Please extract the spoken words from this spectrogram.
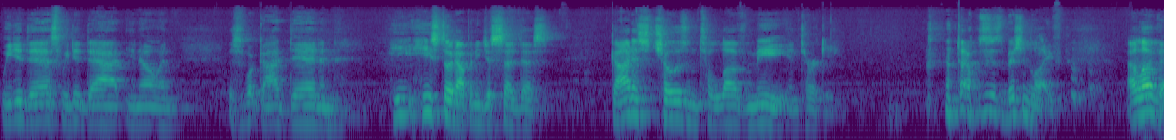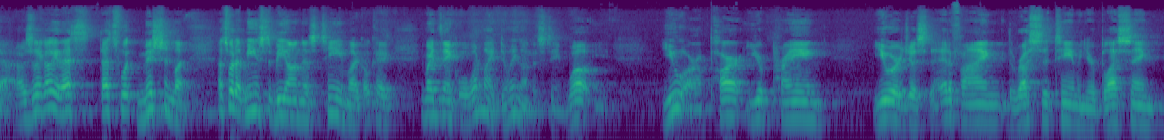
"We did this, we did that," you know, and this is what God did. And he he stood up and he just said this: God has chosen to love me in Turkey. that was his mission life. I love that. I was like, okay, that's that's what mission life. That's what it means to be on this team. Like, okay, you might think, well, what am I doing on this team? Well, you are a part. You're praying. You are just edifying the rest of the team, and you're blessing.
